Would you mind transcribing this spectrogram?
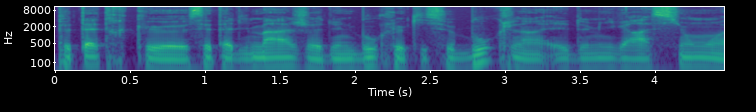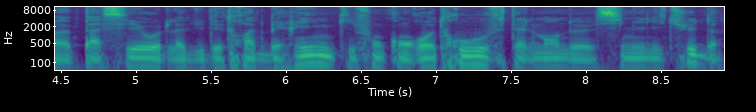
peut-être que c'est à l'image d'une boucle qui se boucle hein, et de migrations euh, passées au-delà du détroit de Bering qui font qu'on retrouve tellement de similitudes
